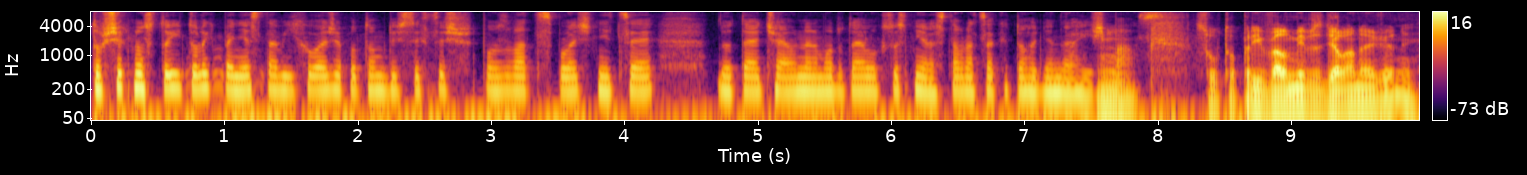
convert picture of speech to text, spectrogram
to všechno stojí tolik peněz ta výchova, že potom, když si chceš pozvat společnici do té čajovny nebo do té luxusní restaurace, tak je to hodně drahý hmm. špás. Hmm. Jsou to prý velmi vzdělané ženy.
